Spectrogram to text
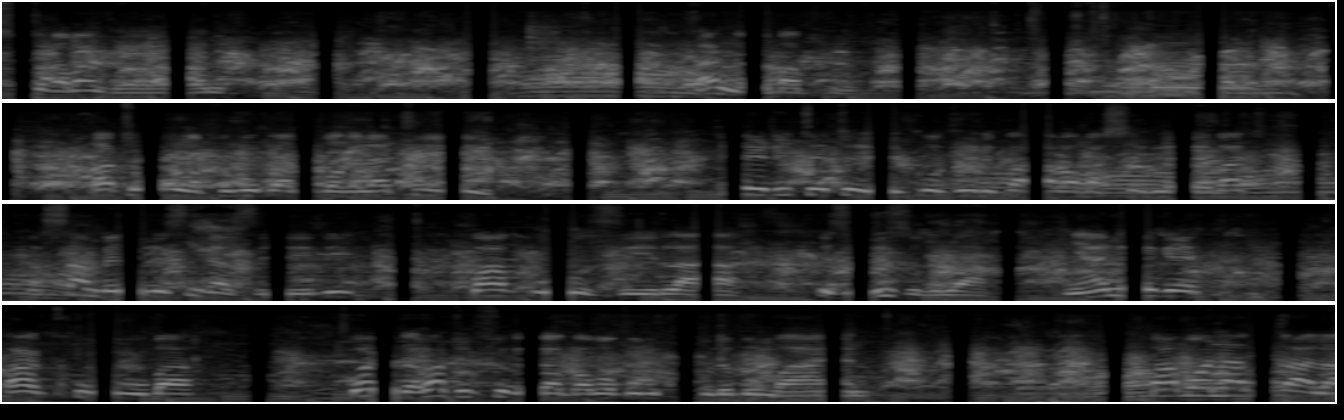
basuka bangena zange baphuma bathi ungaphumi kwabo ke lathi elithethe inkokeli kwaba bashiyekileyo bathi masihambeni singazili kwakuzila izizukulwana nyhani ke baqhuba kodwa bathi ukufika kwabo komkhulu ebumbane babonakala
